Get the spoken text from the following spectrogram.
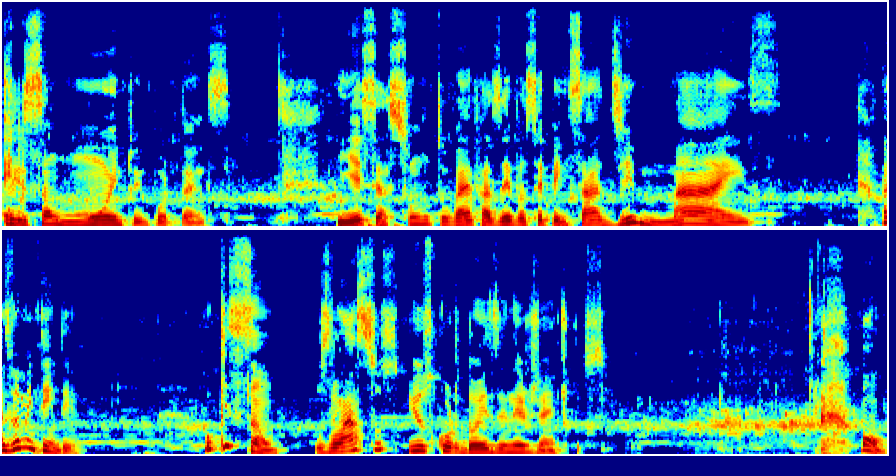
Eles são muito importantes. E esse assunto vai fazer você pensar demais. Mas vamos entender. O que são os laços e os cordões energéticos? Bom,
